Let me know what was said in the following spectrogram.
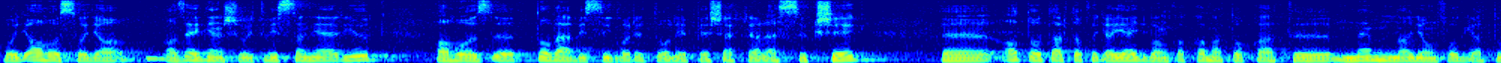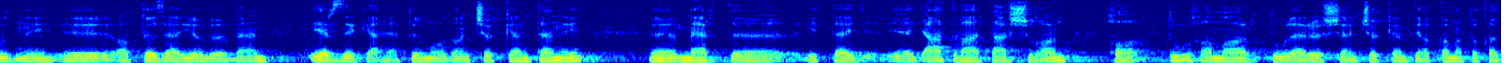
hogy ahhoz, hogy a, az egyensúlyt visszanyerjük, ahhoz további szigorító lépésekre lesz szükség. Attól tartok, hogy a jegybank a kamatokat nem nagyon fogja tudni a közeljövőben érzékelhető módon csökkenteni, mert itt egy, egy átváltás van, ha túl hamar, túl erősen csökkenti a kamatokat,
